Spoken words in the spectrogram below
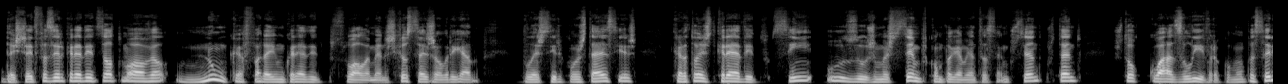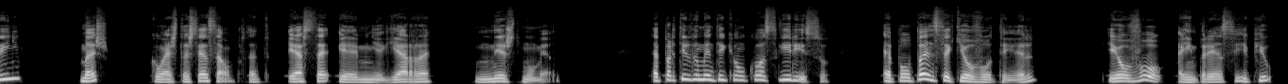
Deixei de fazer créditos de automóvel, nunca farei um crédito pessoal, a menos que eu seja obrigado pelas circunstâncias. Cartões de crédito, sim, uso-os, mas sempre com pagamento a 100%, portanto, estou quase livre como um passarinho, mas com esta exceção. Portanto, esta é a minha guerra neste momento. A partir do momento em que eu conseguir isso, a poupança que eu vou ter, eu vou, em princípio,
